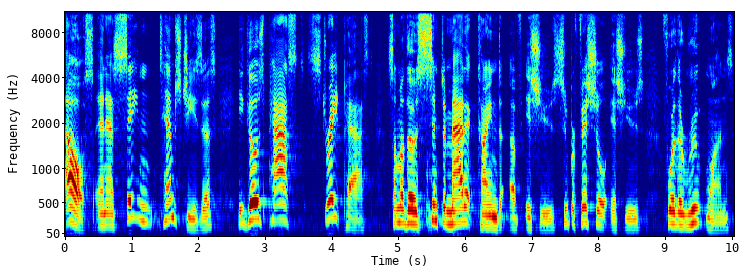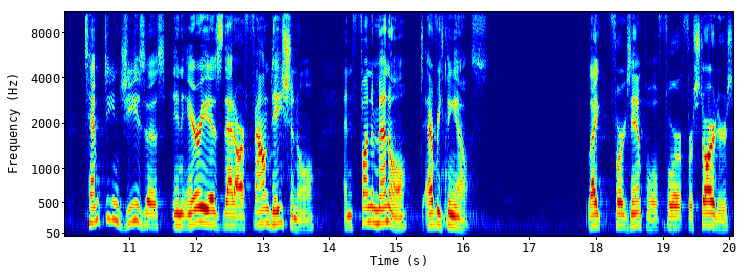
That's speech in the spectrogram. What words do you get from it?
else. And as Satan tempts Jesus, he goes past, straight past, some of those symptomatic kind of issues, superficial issues, for the root ones, tempting Jesus in areas that are foundational and fundamental to everything else. Like, for example, for, for starters,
